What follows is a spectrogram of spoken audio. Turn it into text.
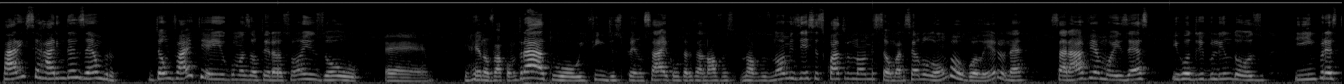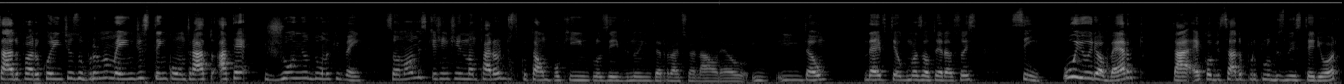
para encerrar em dezembro. Então vai ter aí algumas alterações ou é, renovar contrato ou, enfim, dispensar e contratar novos, novos nomes. E esses quatro nomes são Marcelo Lomba, o goleiro, né? Saravia, Moisés e Rodrigo Lindoso. E emprestado para o Corinthians, o Bruno Mendes tem contrato até junho do ano que vem. São nomes que a gente não parou de escutar um pouquinho, inclusive, no Internacional, né? Então, deve ter algumas alterações, sim. O Yuri Alberto, tá? É cobiçado por clubes no exterior.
